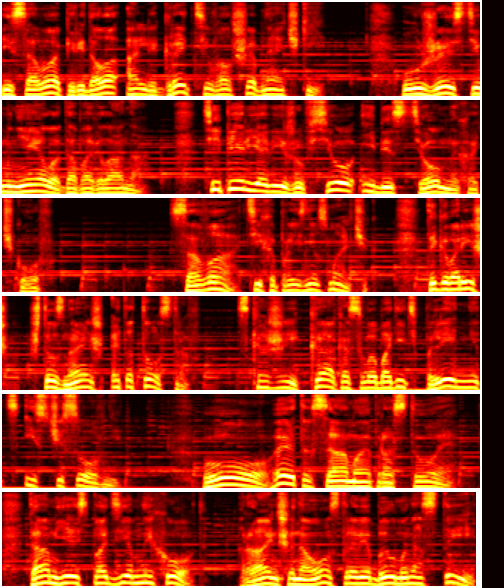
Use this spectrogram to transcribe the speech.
И сова передала Алле Гретти волшебные очки. «Уже стемнело», — добавила она. «Теперь я вижу все и без темных очков». «Сова», — тихо произнес мальчик, — «ты говоришь, что знаешь этот остров. Скажи, как освободить пленниц из часовни?» «О, это самое простое. Там есть подземный ход. Раньше на острове был монастырь.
